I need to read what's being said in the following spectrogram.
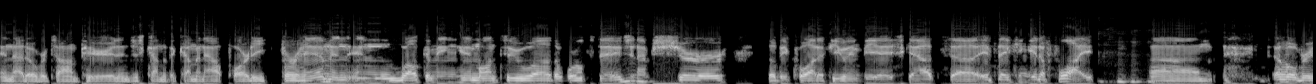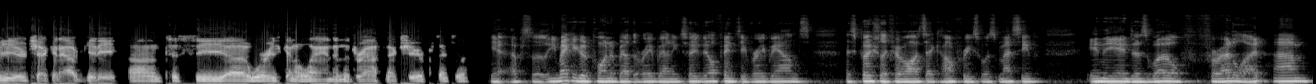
in that overtime period and just kind of the coming out party for him and, and welcoming him onto uh, the world stage. And I'm sure there'll be quite a few NBA scouts uh, if they can get a flight um, over here checking out Giddey um, to see uh, where he's going to land in the draft next year potentially. Yeah, absolutely. You make a good point about the rebounding too. The offensive rebounds, especially from Isaac Humphries, was massive in the end as well for Adelaide. Um,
